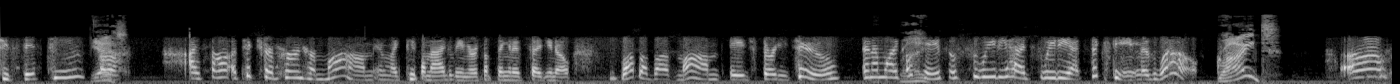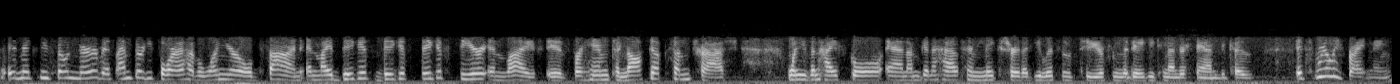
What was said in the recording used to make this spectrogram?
She's 15? Yes. Uh, I saw a picture of her and her mom in, like, People magazine or something, and it said, you know, blah, blah, blah, mom, age 32. And I'm like, right. okay, so Sweetie had Sweetie at 16 as well. Right. Oh, it makes me so nervous. I'm 34. I have a one-year-old son, and my biggest, biggest, biggest fear in life is for him to knock up some trash when he's in high school, and I'm going to have him make sure that he listens to you from the day he can understand, because it's really frightening.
